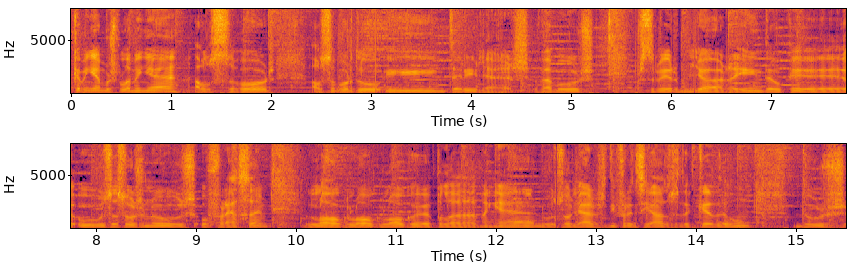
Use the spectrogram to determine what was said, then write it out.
Caminhamos pela manhã ao sabor, ao sabor do Interilhas. Vamos perceber melhor ainda o que os Açores nos oferecem. Logo, logo, logo pela manhã, nos olhares diferenciados de cada um dos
